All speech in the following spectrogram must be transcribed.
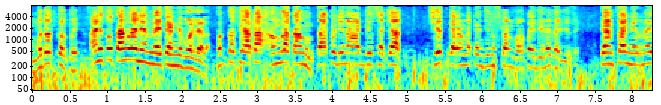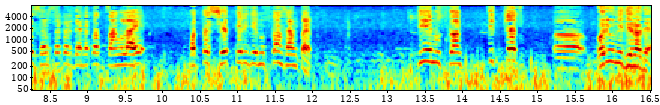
मदत करतोय. आणि तो चांगला निर्णय त्यांनी बोललेला. फक्त ते आता अंमलात आणून तातडीनं आठ दिवसाच्या आत शेतकऱ्यांना त्यांची नुकसान भरपाई देणं गरजेचं आहे. त्यांचा निर्णय सरसकट देण्याचा चांगला आहे. फक्त शेतकरी जे नुकसान सांगतायत ते नुकसान तितक्याच अं, भरीव निधीनं द्या.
